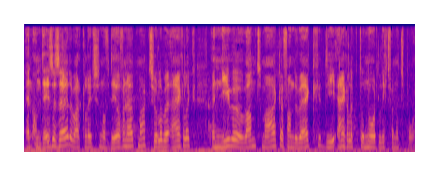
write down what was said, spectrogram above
En aan deze zijde, waar Clarissenhof deel van uitmaakt, zullen we eigenlijk een nieuwe wand maken van de wijk die eigenlijk ten noorden ligt van het spoor.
